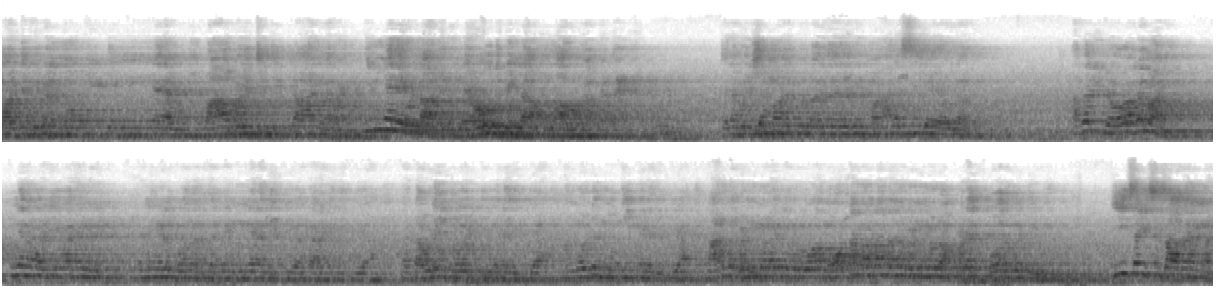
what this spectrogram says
വടവുകൾ നോക്കിയിട്ട് ഇങ്ങനെ വാ വിളിച്ച് നിൽക്കാൻ ഇറങ്ങും ഇങ്ങനെയുള്ള ആളുകൾ ഔദുബില്ല അള്ളാഹു കാക്കട്ടെ ചില ഒരു തരം മാനസിക രോഗം അതൊരു രോഗമാണ്. ഇങ്ങനെ വഴിമാനങ്ങൾ പെണ്ണുങ്ങൾ പോകുന്നിടത്തൊക്കെ ഇങ്ങനെ നിൽക്കുക കറങ്ങി നിൽക്കുക ടൗണിൽ പോയിട്ട് ഇങ്ങനെ നിൽക്കുക അങ്ങോട്ട് നോക്കി ഇങ്ങനെ നിൽക്കുക. കാണുന്ന പെണ്ണുങ്ങളൊക്കെ പോവാ നോട്ടം കണ്ടാൽ തന്നെ പെണ്ണുങ്ങൾ അപ്പോഴേ ബോധപ്പെട്ടില്ല ഈ സൈസ് സാധനങ്ങൾ.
